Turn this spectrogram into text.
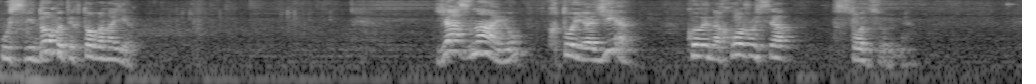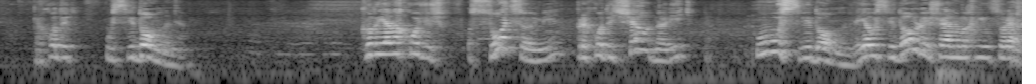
усвідомити, хто вона є. Я знаю, хто я є, коли знаходжуся в соціумі. Приходить усвідомлення. Коли я знаходжусь в соціумі, приходить ще одна річ усвідомлення. Я усвідомлюю, що я не Михайло Цуревич.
